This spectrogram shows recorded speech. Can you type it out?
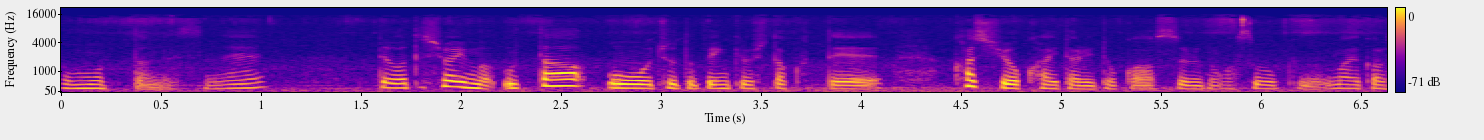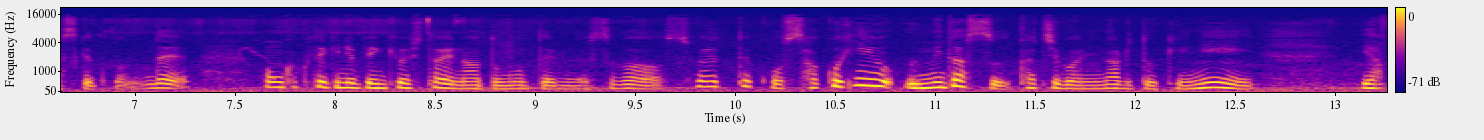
思ったんですね。で私は今歌をちょっと勉強したくて歌詞を書いたりとかするのがすごく前から好きだったので本格的に勉強したいなと思ってるんですがそうやってこう作品を生み出す立場になる時にやっ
